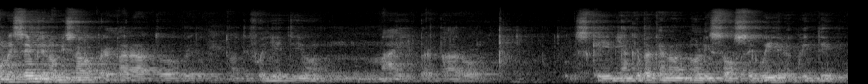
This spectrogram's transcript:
come sempre non mi sono preparato, vedo che tanti foglietti io mai preparo schemi, anche perché non, non li so seguire, quindi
